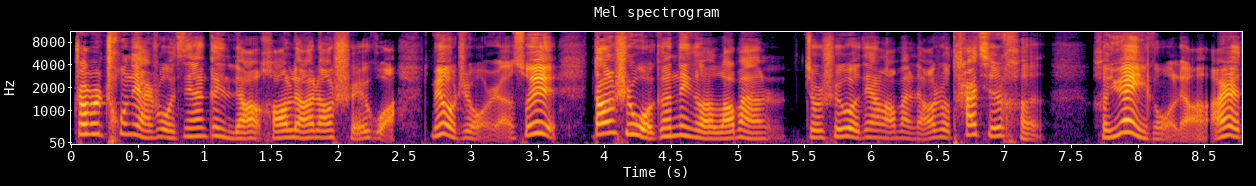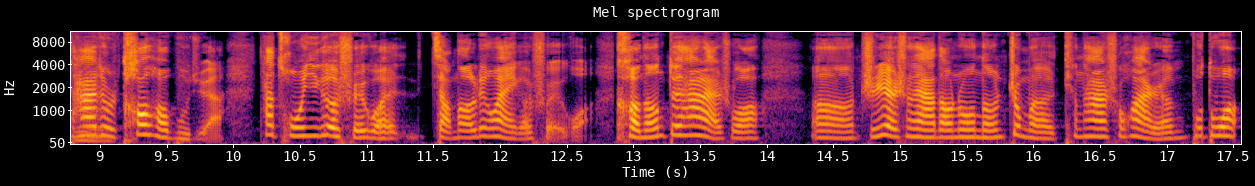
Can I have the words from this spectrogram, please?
专门冲进来说我今天跟你聊，好好聊一聊水果，没有这种人。所以当时我跟那个老板，就是水果店老板聊的时候，他其实很很愿意跟我聊，而且他嗯就是滔滔不绝，他从一个水果讲到另外一个水果，可能对他来说。嗯、职业生涯当中能这么听他说话的人不多，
